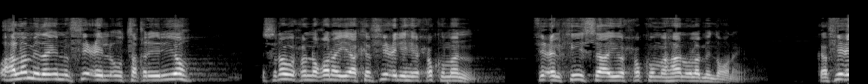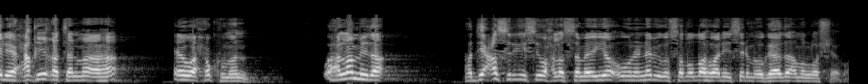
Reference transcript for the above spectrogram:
Waxaa la mida inuu ficil uu taqriiriyo isna wuxuu noqonayaa ka ficlihi xukman. Ficilkiisa ayuu xukum ahaan ula mid noqonaya. Ka ficlihi xaqiiqatan ma aha ee waa xukman. Waxaa la mida haddii casrigiisii wax la sameeyo uuna nebigu sala allahu alay wasalam ogaado ama loo sheego.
